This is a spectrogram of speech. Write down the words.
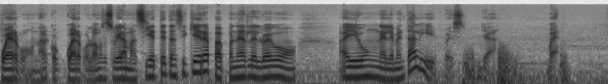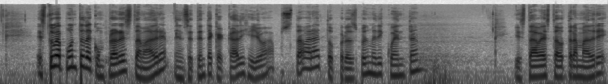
cuervo, un arco cuervo. Lo vamos a subir a más 7 tan siquiera para ponerle luego ahí un elemental y pues ya. Bueno. Estuve a punto de comprar esta madre en 70kk, dije yo, ah, pues está barato, pero después me di cuenta y estaba esta otra madre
